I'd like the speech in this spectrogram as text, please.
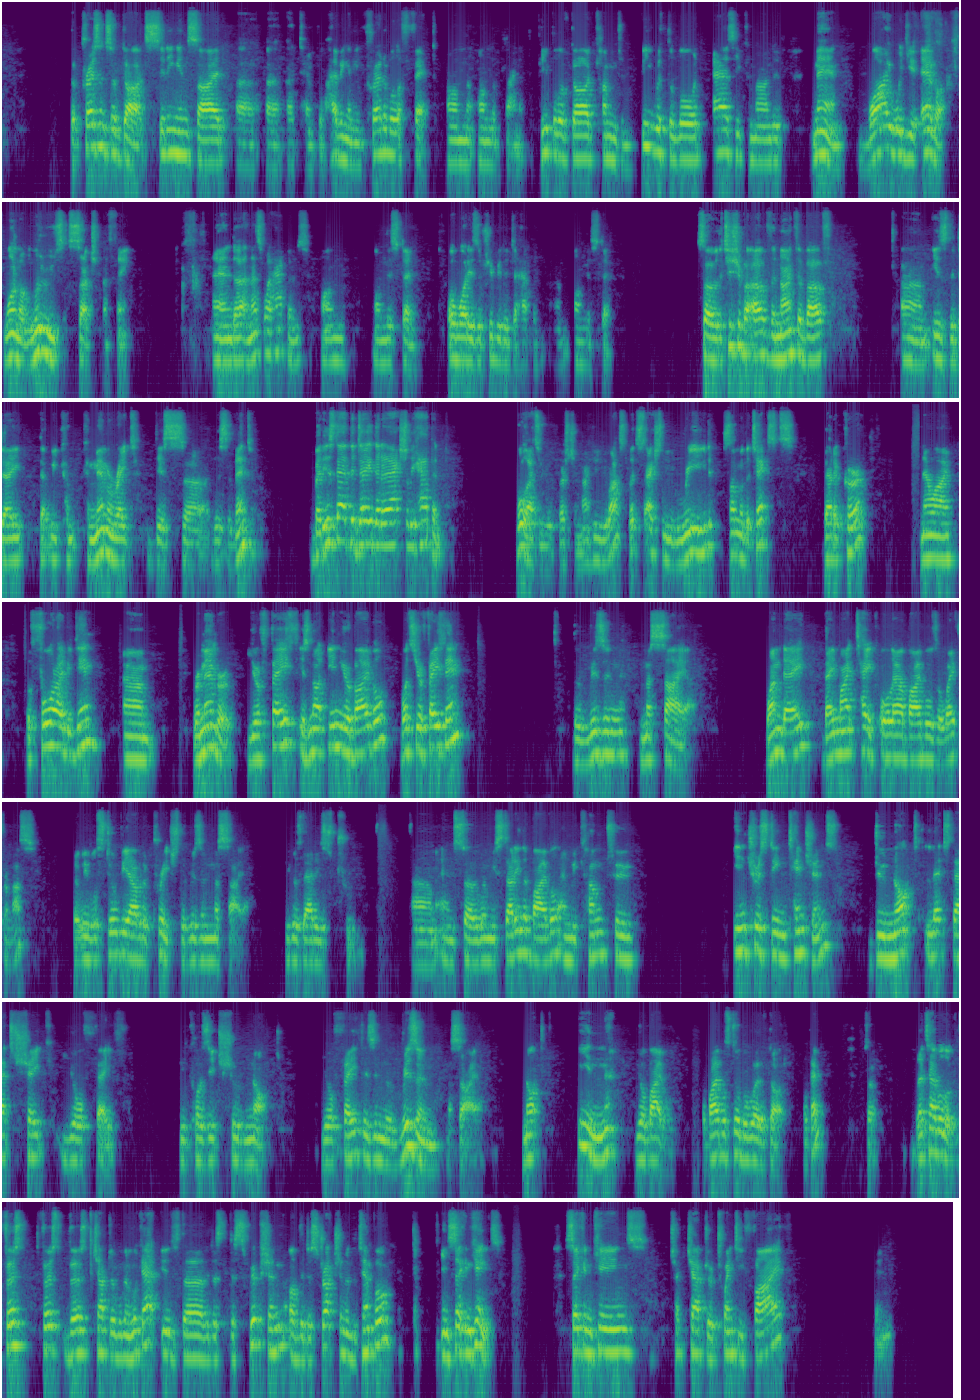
the presence of God sitting inside a, a, a temple, having an incredible effect on the, on the planet. The people of God coming to be with the Lord as He commanded. Man, why would you ever want to lose such a thing? And, uh, and that's what happens on, on this day, or what is attributed to happen um, on this day. So the Tisha B'Av, the ninth of Av, um, is the day that we com- commemorate this, uh, this event. But is that the day that it actually happened? Well, that's a good question. I hear you ask. Let's actually read some of the texts that occur. Now, I before I begin, um, remember your faith is not in your Bible. What's your faith in? The risen Messiah. One day they might take all our Bibles away from us, but we will still be able to preach the risen Messiah because that is true. Um, and so when we study the Bible and we come to interesting tensions, do not let that shake your faith because it should not. Your faith is in the risen Messiah, not in your Bible. The Bible is still the Word of God. Okay? So let's have a look. First, first verse chapter we're going to look at is the, the description of the destruction of the temple in Second Kings. Second Kings ch- chapter 25. Okay.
